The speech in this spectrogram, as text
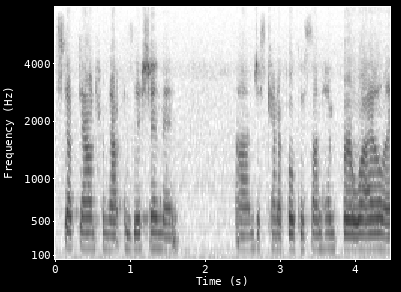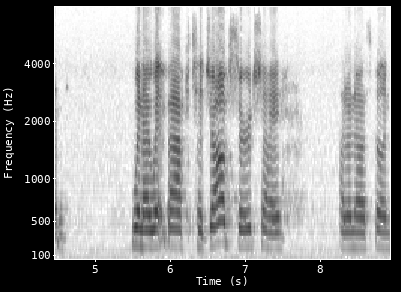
stepped down from that position and um, just kind of focused on him for a while. And when I went back to job search, I, I don't know, I was feeling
